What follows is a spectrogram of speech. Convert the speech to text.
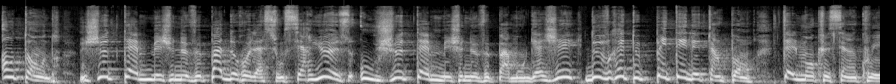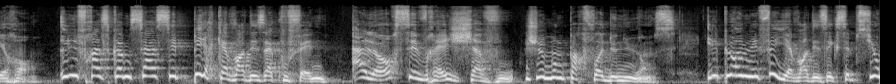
entendre je t'aime mais je ne veux pas de relation sérieuse ou je t'aime mais je ne veux pas m'engager devrait te péter les tympans, tellement que c'est incohérent. Une phrase comme ça, c'est pire qu'avoir des acouphènes. Alors, c'est vrai, j'avoue, je manque parfois de nuances. Il peut en effet y avoir des exceptions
